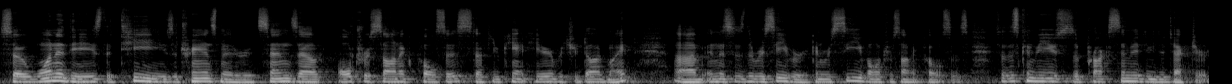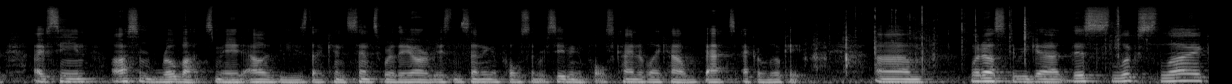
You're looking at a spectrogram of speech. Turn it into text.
So one of these, the T, is a transmitter. It sends out ultrasonic pulses, stuff you can't hear but your dog might. Um, and this is the receiver. It can receive ultrasonic pulses. So this can be used as a proximity detector. I've seen awesome robots made out of these that can sense where they are based on sending a pulse and receiving a pulse, kind of like how bats echolocate. Um, what else do we got? This looks like,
